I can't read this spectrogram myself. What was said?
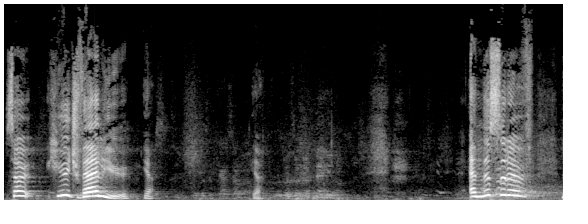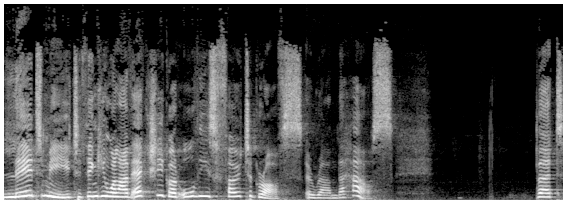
so, huge value. Yeah. Yeah. And this sort of led me to thinking, well, I've actually got all these photographs around the house. But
